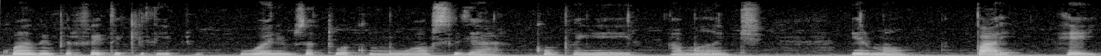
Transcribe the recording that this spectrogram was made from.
Quando em perfeito equilíbrio, o ânimos atua como um auxiliar, companheiro, amante, irmão, pai, rei.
